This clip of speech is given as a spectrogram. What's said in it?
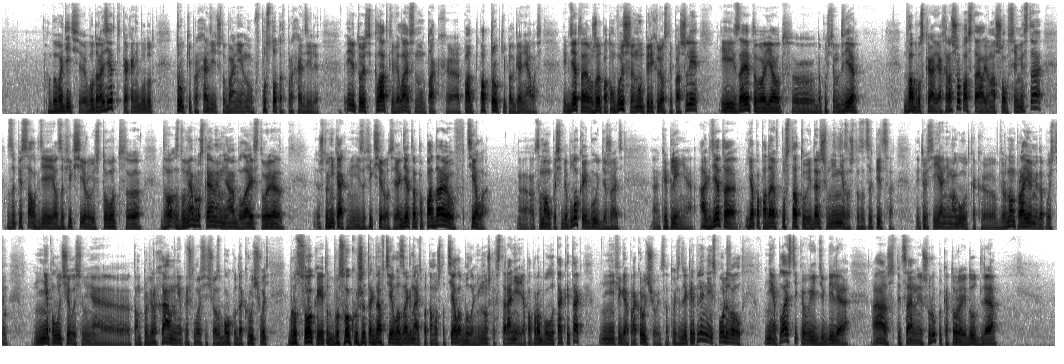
выводить водорозетки, как они будут трубки проходить, чтобы они ну, в пустотах проходили. И то есть кладка велась, ну так, э, под, под трубки подгонялась. И где-то уже потом выше, ну, перехлесты пошли. И из-за этого я вот, э, допустим, две, два бруска я хорошо поставил, я нашел все места, записал, где я зафиксируюсь, то вот э, два, с двумя брусками у меня была история, что никак мне не зафиксироваться. Я где-то попадаю в тело, Э, самого по себе блока и будет держать крепление. А где-то я попадаю в пустоту, и дальше мне не за что зацепиться. И то есть я не могу, вот как э, в дверном проеме, допустим, не получилось у меня там по верхам, мне пришлось еще сбоку докручивать брусок, и этот брусок уже тогда в тело загнать, потому что тело было немножко в стороне. Я попробовал и так, и так, нифига, прокручивается. То есть для крепления использовал не пластиковые дюбеля, а специальные шурупы, которые идут для,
